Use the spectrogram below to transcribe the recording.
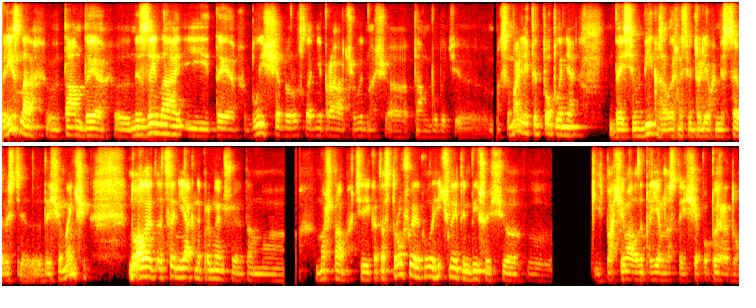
різна там, де е, низина і де ближче до русла Дніпра. Очевидно, що там будуть е, максимальні підтоплення, десь в бік, в залежності від рельєфу місцевості, дещо менші. Ну але це ніяк не применшує там масштаб цієї катастрофи екологічної, тим більше, що якісь чимало неприємностей ще попереду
